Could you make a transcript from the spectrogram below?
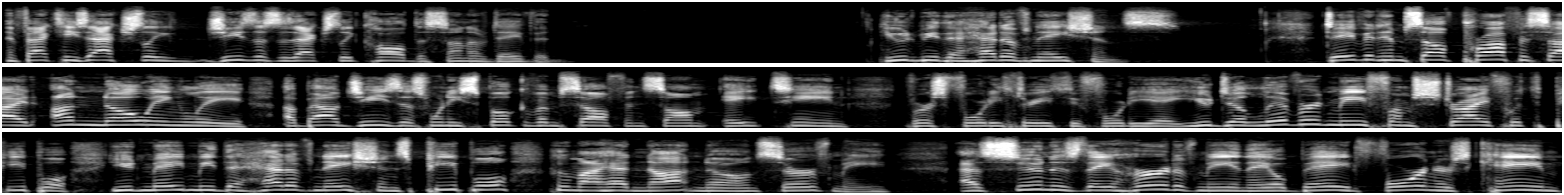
In fact, he's actually Jesus is actually called the son of David. He would be the head of nations. David himself prophesied unknowingly about Jesus when he spoke of himself in Psalm 18, verse 43 through 48. You delivered me from strife with people. You'd made me the head of nations. People whom I had not known serve me. As soon as they heard of me and they obeyed, foreigners came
